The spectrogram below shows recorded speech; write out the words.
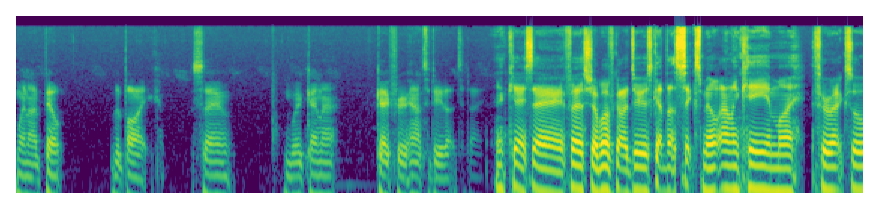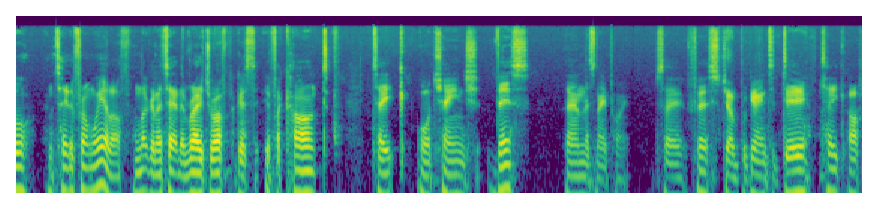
when I built the bike. So we're gonna go through how to do that today. Okay, so first job I've got to do is get that 6mm Allen key in my through axle and take the front wheel off. I'm not going to take the rotor off because if I can't take or change this, then there's no point. So first job we're going to do, take off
